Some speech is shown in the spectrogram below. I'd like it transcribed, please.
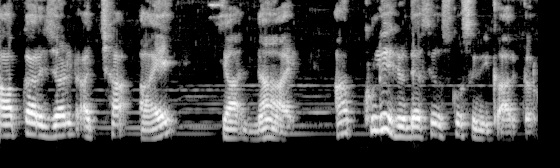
आपका रिज़ल्ट अच्छा आए या ना आए। आप खुले हृदय से उसको स्वीकार करो।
